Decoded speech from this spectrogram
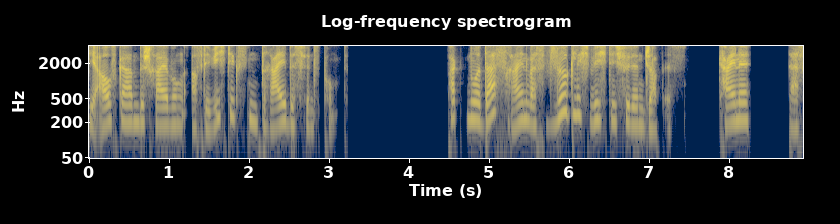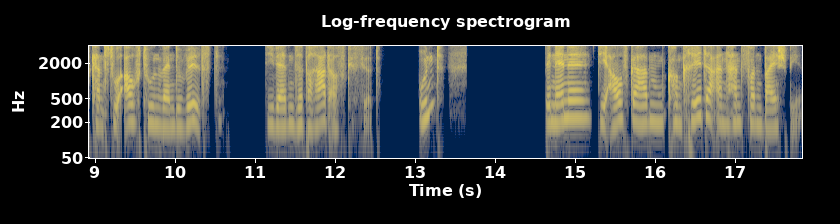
die Aufgabenbeschreibung auf die wichtigsten drei bis fünf Punkte. Pack nur das rein, was wirklich wichtig für den Job ist. Keine, das kannst du auch tun, wenn du willst. Die werden separat aufgeführt. Und Benenne die Aufgaben konkreter anhand von Beispielen,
